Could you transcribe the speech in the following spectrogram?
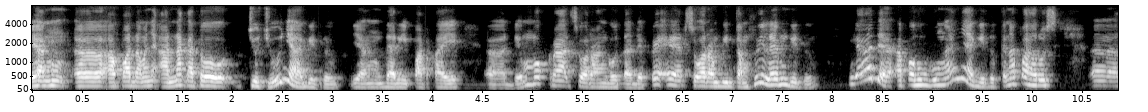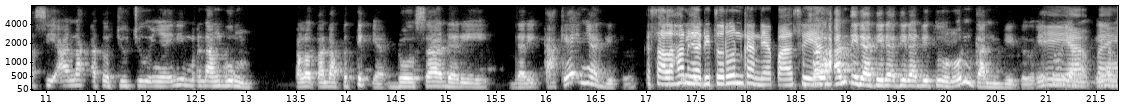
yang eh, apa namanya anak atau cucunya gitu yang dari partai eh, Demokrat seorang anggota DPR seorang bintang film gitu nggak ada apa hubungannya gitu kenapa harus eh, si anak atau cucunya ini menanggung kalau tanda petik ya dosa dari dari kakeknya gitu Kesalahan nggak diturunkan ya Pak Aswi ya. kesalahan tidak tidak tidak diturunkan gitu itu Iya, yang yang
